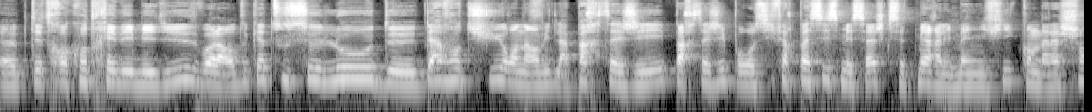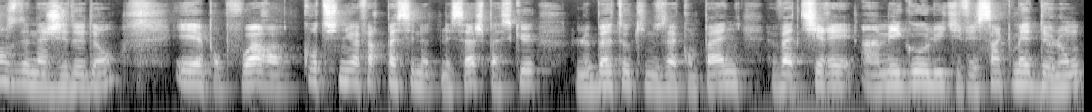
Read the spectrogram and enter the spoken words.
euh, peut-être rencontrer des méduses. Voilà, en tout cas, tout ce lot d'aventure, on a envie de la partager, partager pour aussi faire passer ce message que cette mer, elle est magnifique, qu'on a la chance de nager dedans et pour pouvoir continuer faire passer notre message parce que le bateau qui nous accompagne va tirer un mégot, lui, qui fait 5 mètres de long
